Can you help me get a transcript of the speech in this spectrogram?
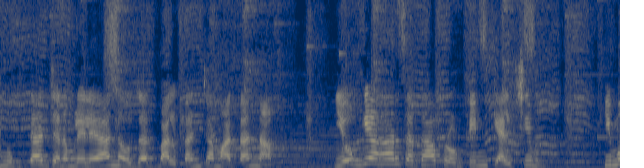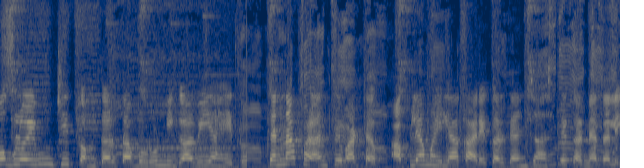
नुकत्याच जन्मलेल्या नवजात बालकांच्या मातांना योग्य आहार तथा प्रोटीन कॅल्शियम हिमोग्लोबिनची कमतरता भरून निघावी या हेतू त्यांना फळांचे वाटप आपल्या महिला कार्यकर्त्यांच्या हस्ते करण्यात आले.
